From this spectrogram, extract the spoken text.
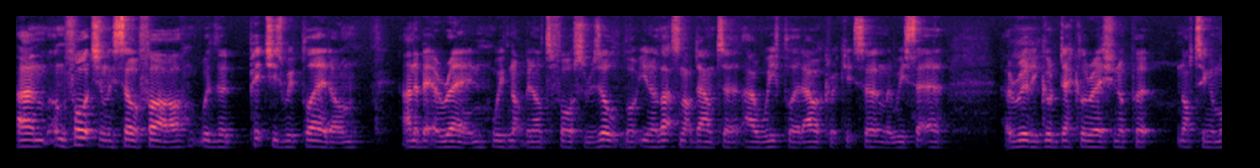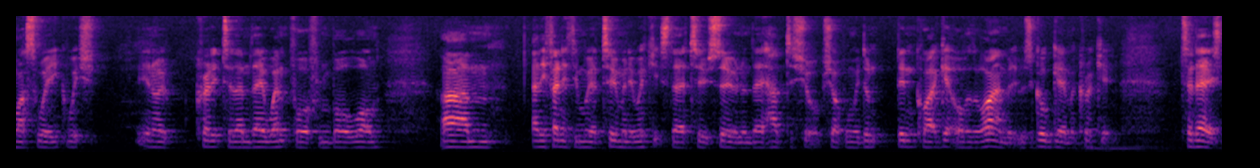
Um, unfortunately so far, with the pitches we've played on and a bit of rain, we've not been able to force a result. But you know that's not down to how we've played our cricket. Certainly we set a, a really good declaration up at Nottingham last week, which you know credit to them they went for from ball one. Um, and if anything, we had too many wickets there too soon, and they had to shut up shop, and we didn't, didn't quite get over the line. But it was a good game of cricket. Today's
